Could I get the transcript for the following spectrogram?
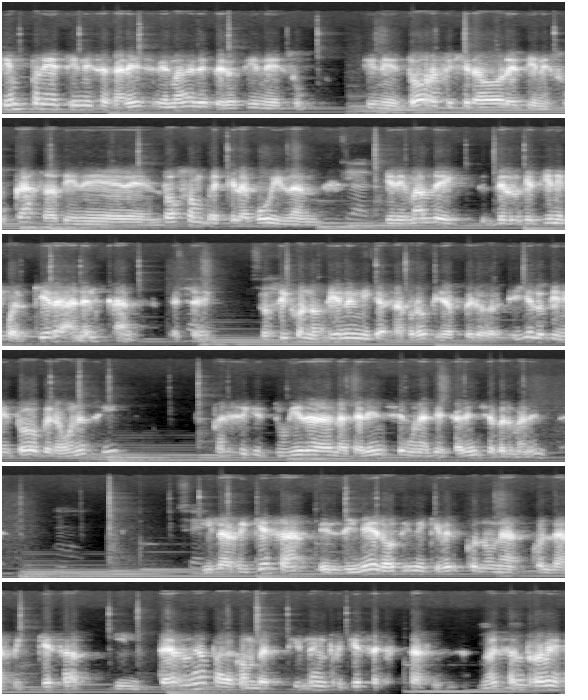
siempre tiene esa carencia de madre, pero tiene su tiene dos refrigeradores, tiene su casa, tiene dos hombres que la cuidan, tiene más de, lo que tiene cualquiera en el campo. Los hijos no tienen ni casa propia, pero ella lo tiene todo, pero aún así parece que tuviera la carencia, una carencia permanente. Mm, y la riqueza, el dinero tiene que ver con una con la riqueza interna para convertirla en riqueza externa. No es al revés.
